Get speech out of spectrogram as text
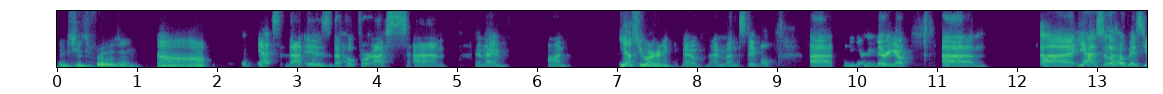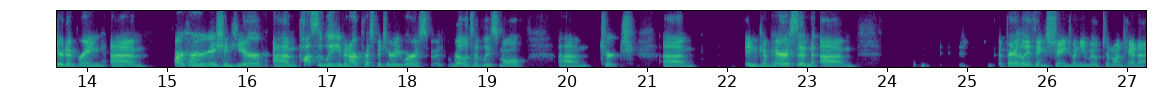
Think she's frozen. Oh, Yes, that is the hope for us. Um, am I on? yes, you are, honey. No, I'm unstable. Uh, can you hear me? There we go. Um, uh, yeah, so the hope is here to bring um, our congregation here, um, possibly even our presbytery. We're a relatively small um, church um, in comparison. Um, apparently things change when you move to Montana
